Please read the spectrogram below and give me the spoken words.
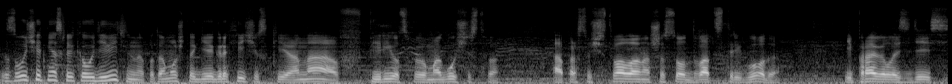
Звучит несколько удивительно, потому что географически она в период своего могущества, а просуществовала она 623 года, и правило здесь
